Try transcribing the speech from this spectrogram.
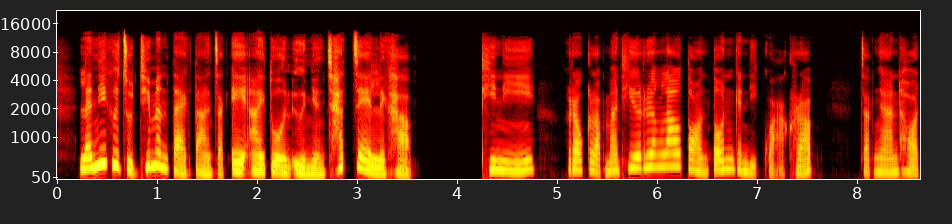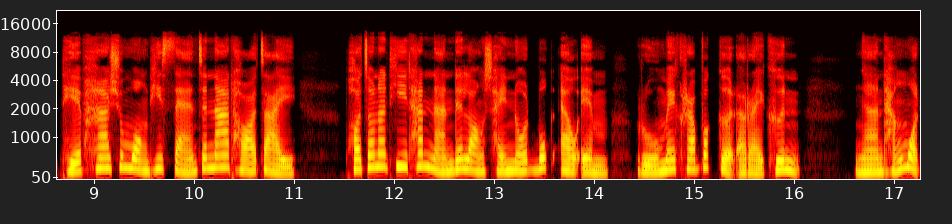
ๆ และนี่คือจุดที่มันแตกต่างจาก AI ตัวอื่นๆ อย่างชัดเจนเลยครับ ทีนี้เรากลับมาที่เรื่องเล่าตอนต้นกันดีกว่าครับ จากงานถอดเทป 5 ชั่วโมงที่แสนจะน่าท้อใจ พอเจ้าหน้าที่ท่านนั้นได้ลองใช้โน้ตบุ๊ก LM รู้ไหมครับว่าเกิดอะไรขึ้น งานทั้งหมด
